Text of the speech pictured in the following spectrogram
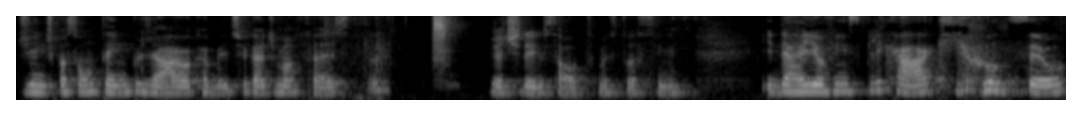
gente, passou um tempo já, eu acabei de chegar de uma festa. Já tirei o salto, mas tô assim, e daí eu vim explicar o que aconteceu.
